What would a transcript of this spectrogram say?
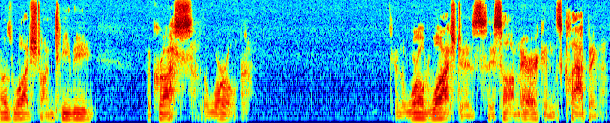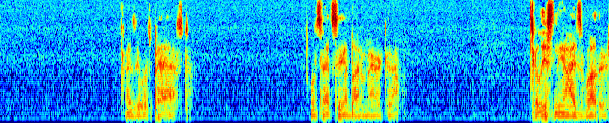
I was watched on TV across the world. And the world watched as they saw Americans clapping as it was passed. What's that say about America? At least in the eyes of others.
